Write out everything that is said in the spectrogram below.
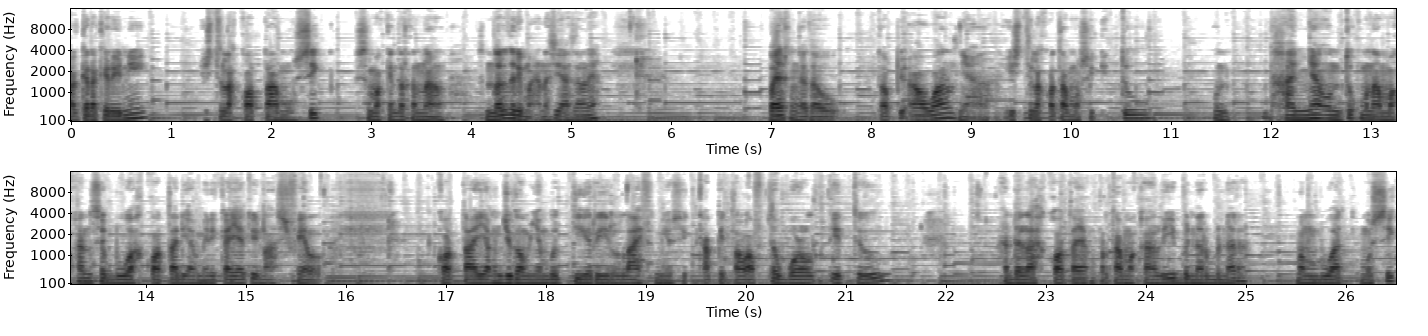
Akhir-akhir ini, istilah kota musik semakin terkenal. Sebenarnya dari mana sih asalnya? Banyak yang nggak tahu. Tapi awalnya, istilah kota musik itu un hanya untuk menamakan sebuah kota di Amerika yaitu Nashville. Kota yang juga menyebut diri live music capital of the world itu adalah kota yang pertama kali benar-benar membuat musik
